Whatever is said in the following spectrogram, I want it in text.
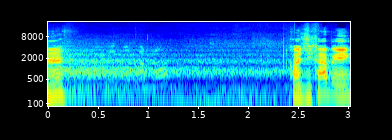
หึ bị khôn hấp lốt ขอยสิครับเอง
